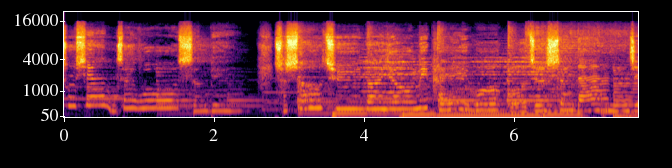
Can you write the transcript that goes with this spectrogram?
出现在我身边，双手取暖，有你陪我过这圣诞节。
